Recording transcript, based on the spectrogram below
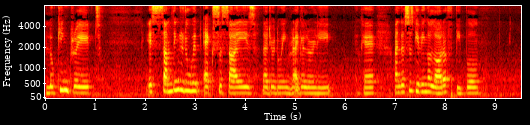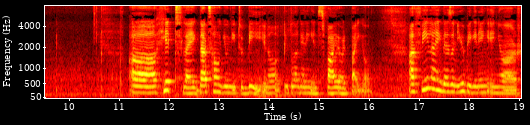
looking great. It's something to do with exercise that you're doing regularly. Okay, and this is giving a lot of people uh, hit like that's how you need to be you know people are getting inspired by you. I feel like there's a new beginning in your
